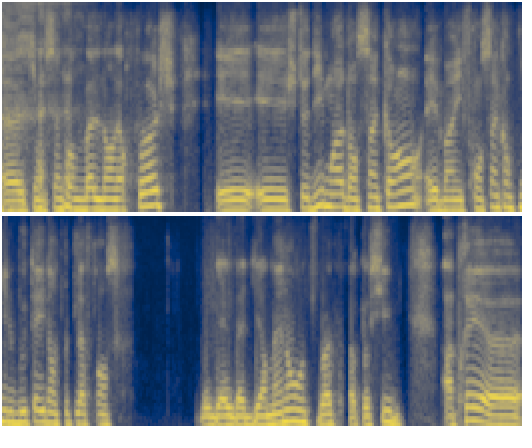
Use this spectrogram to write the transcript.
euh, qui ont 50 balles dans leur poche. Et, et je te dis, moi, dans 5 ans, eh ben, ils feront 50 000 bouteilles dans toute la France. Le gars, il va te dire, mais non, tu vois, c'est pas possible. Après, euh,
